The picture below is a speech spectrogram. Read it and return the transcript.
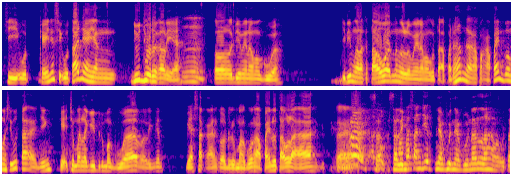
si Ut kayaknya si Utanya yang jujur kali ya Hmm. kalau lagi main sama gua jadi malah ketahuan tuh kalau main sama Uta padahal nggak ngapa-ngapain gua masih Uta anjing kayak cuman lagi di rumah gua paling kan biasa kan kalau di rumah gua ngapain lu tau lah gitu kan Sa- saling Panas anjir. nyabun-nyabunan lah sama Uta.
